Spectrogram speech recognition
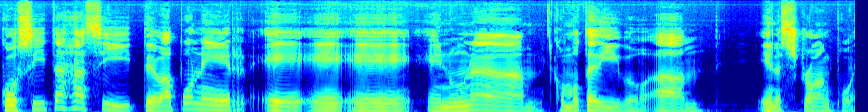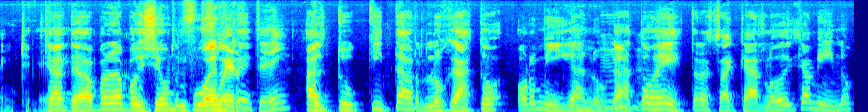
Cositas así te va a poner eh, eh, eh, en una, ¿cómo te digo? Um, en a strong point. Claro, te va a poner en una posición fuerte, al tú quitar los gastos hormigas, los gastos extras, sacarlos del camino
